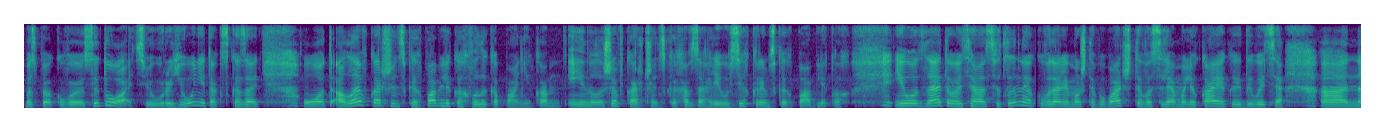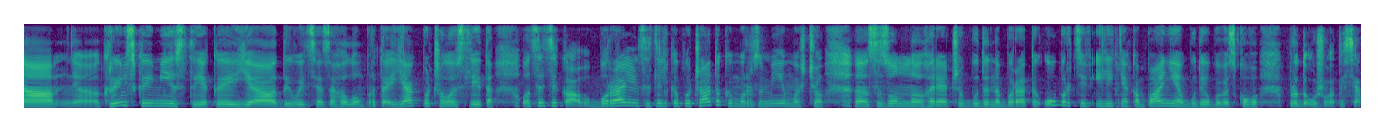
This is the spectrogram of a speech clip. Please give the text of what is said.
безпековою ситуацією у регіоні, так сказати. От але в керченських пабліках велика паніка, і не лише в керченських, а взагалі у всіх кримських пабліках. І от знаєте, оця світлина, яку ви далі можете побачити, Василя Малюка, який дивиться е, на е, Кримський міст, який дивиться загалом про те, як почалось літо. Оце цікаво, бо реально це тільки початок, і ми розуміємо, що е, сезон гарячий буде набирати обертів, і літня кампанія буде обов'язково продовжуватися.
